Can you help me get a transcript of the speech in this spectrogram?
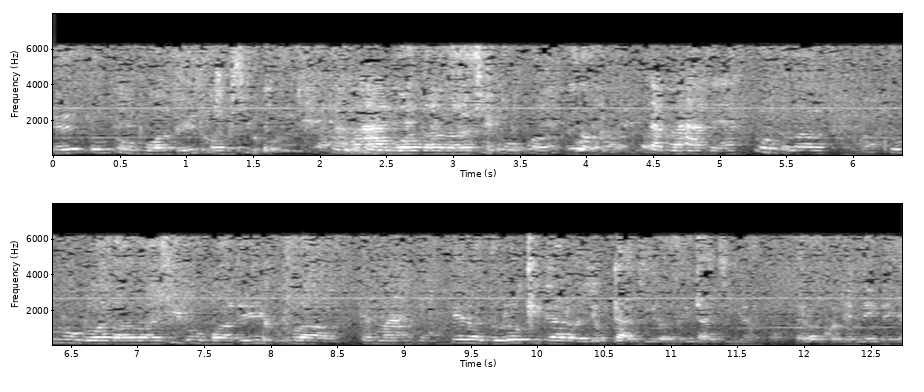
အဲတုံးတော့ဘောဒီတော့ရှိဘူးဘောတာလာရှိဘူးပါတမန်ဗျာဟုတ်ကလားတုံးဘောတာလာရှိဘူးပါဒီကွာတမန်ဗျာအဲတော့သူတို့ကကတော့ရုပ်တကြီးတော့စိတ်တကြီးတော့ပေါ့အဲတော့ခုနှစ်နှစ်နေရ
